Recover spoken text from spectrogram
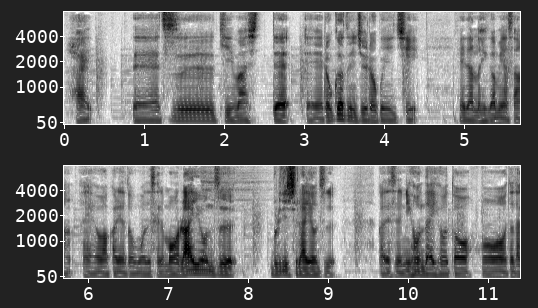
はい、えー、続きまして、えー、6月26日えー、何の日か皆さん、えー、お分かりだと思うんですけどもライオンズブリティッシュライオンズがですね日本代表と戦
